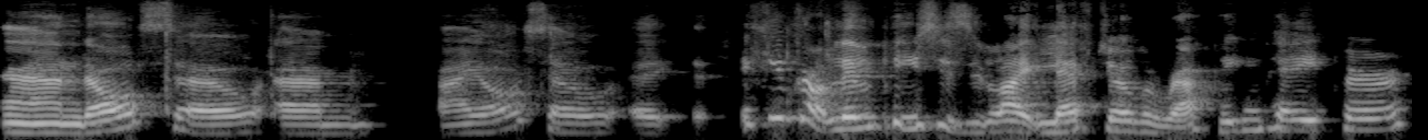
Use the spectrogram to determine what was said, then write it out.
And also, um, I also, uh, if you've got little pieces of like leftover wrapping paper,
